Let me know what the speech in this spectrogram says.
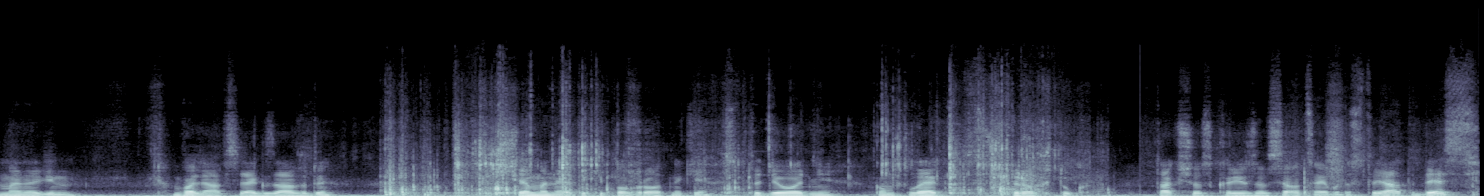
У мене він валявся, як завжди. Ще в мене такі поворотники світодіодні. Комплект з 4 штук. Так що, скоріш за все, оцей буде стояти десь.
